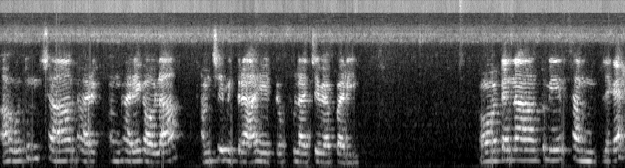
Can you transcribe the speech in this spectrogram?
अहो तुमच्या घार घारेगावला आमचे मित्र आहेत फुलाचे व्यापारी. त्यांना तुम्ही सांगितले काय?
